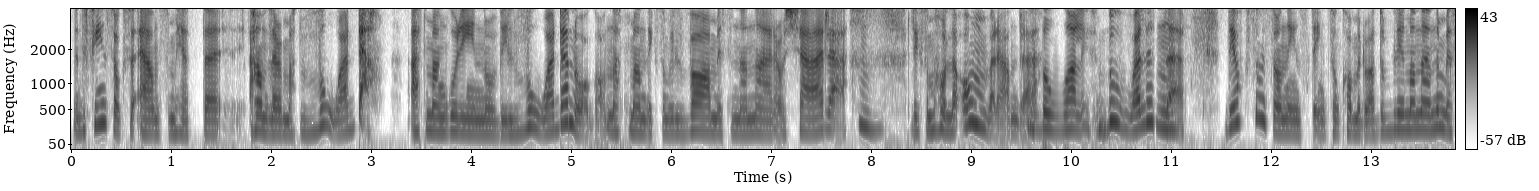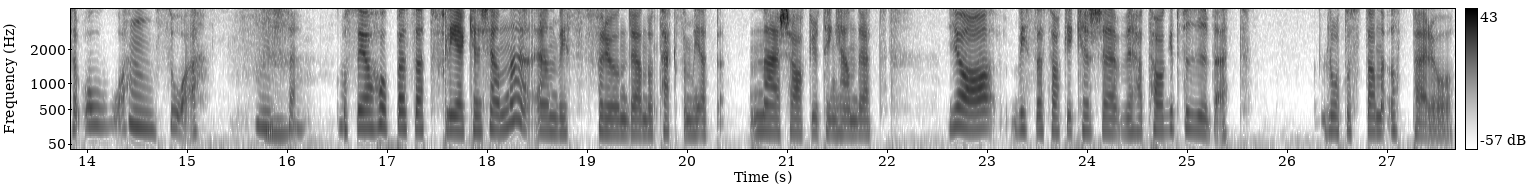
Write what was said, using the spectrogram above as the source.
Men det finns också en som heter, handlar om att vårda att man går in och vill vårda någon, att man liksom vill vara med sina nära och kära. Mm. Liksom hålla om varandra. Boa liksom. Boa lite. Mm. Det är också en sån instinkt som kommer då, att då blir man ännu mer så åh, mm. så. Just det. Och så jag hoppas att fler kan känna en viss förundran och tacksamhet när saker och ting händer. Att ja, vissa saker kanske vi har tagit för givet. Låt oss stanna upp här och,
